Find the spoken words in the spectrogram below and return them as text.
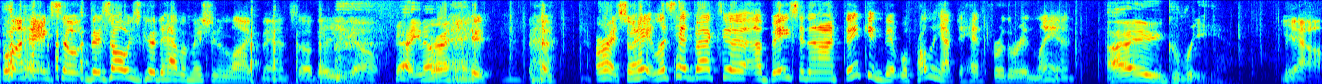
well, hey, so there's always good to have a mission in life, man. So there you go. yeah, you know. All right. All right, so hey, let's head back to a base, and then I'm thinking that we'll probably have to head further inland. I agree. Yeah.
